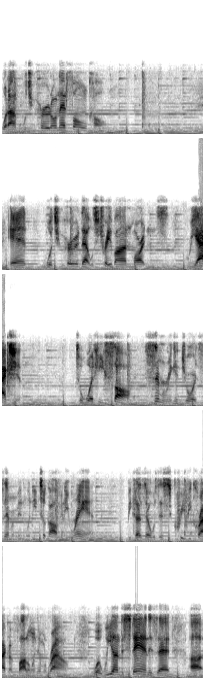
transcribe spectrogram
what I what you heard on that phone call and what you heard that was Trayvon Martin's reaction to what he saw simmering in George Zimmerman when he took off and he ran because there was this creepy cracker following him around. What we understand is that uh,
